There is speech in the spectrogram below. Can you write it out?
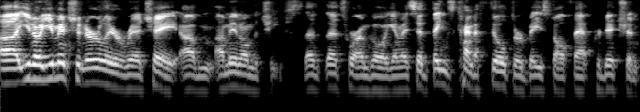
Uh, you know, you mentioned earlier, Rich. Hey, um, I'm in on the Chiefs. That, that's where I'm going, and I said things kind of filter based off that prediction.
